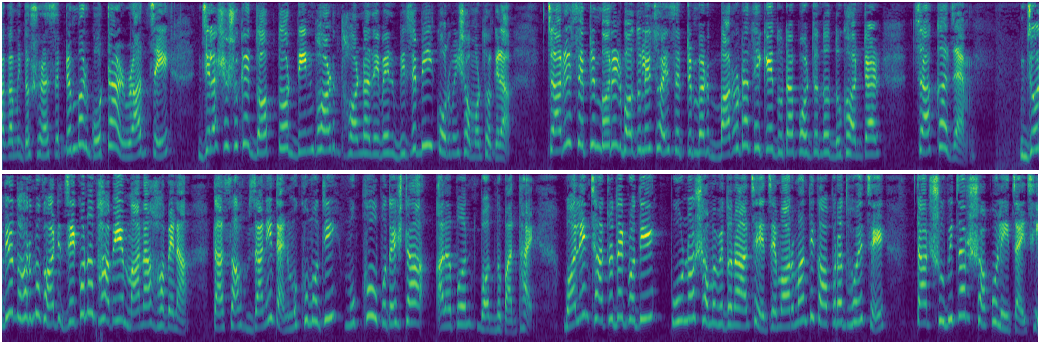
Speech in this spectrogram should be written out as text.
আগামী দোসরা সেপ্টেম্বর গোটা রাজ্যে জেলাশাসকের দপ্তর দিনভর ধর্ণা দেবেন বিজেপি কর্মী সমর্থকেরা। চারই সেপ্টেম্বরের বদলে ছয় সেপ্টেম্বর বারোটা থেকে দুটা পর্যন্ত দু ঘণ্টার চাকা জ্যাম। যদিও ধর্মঘট যে কোনোভাবে মানা হবে না, তা সাফ জানিয়ে দেন মুখ্যমন্ত্রী, মুখ্য উপদেষ্টা আলাপন বন্দ্যোপাধ্যায়। বলেন, ছাত্রদের প্রতি পূর্ণ সমবেদনা আছে যে মর্মান্তিক অপরাধ হয়েছে, তার সুবিচার সকলেই চাইছি।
